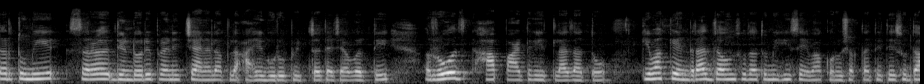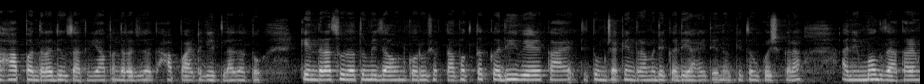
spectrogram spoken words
तर तुम्ही सरळ दिंडोरी प्रणित चॅनल आपलं आहे गुरुपीठचं त्याच्यावरती रोज हा पाठ घेतला जातो. किंवा केंद्रात जाऊन सुद्धा तुम्ही ही सेवा करू शकता. तिथेसुद्धा हा पंधरा दिवसात या पंधरा दिवसात हा पाठ घेतला जातो. केंद्रातसुद्धा तुम्ही जाऊन करू शकता. फक्त कधी वेळ काय ते तुमच्या केंद्रामध्ये कधी आहे ते नक्की चौकशी करा आणि मग जा. कारण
